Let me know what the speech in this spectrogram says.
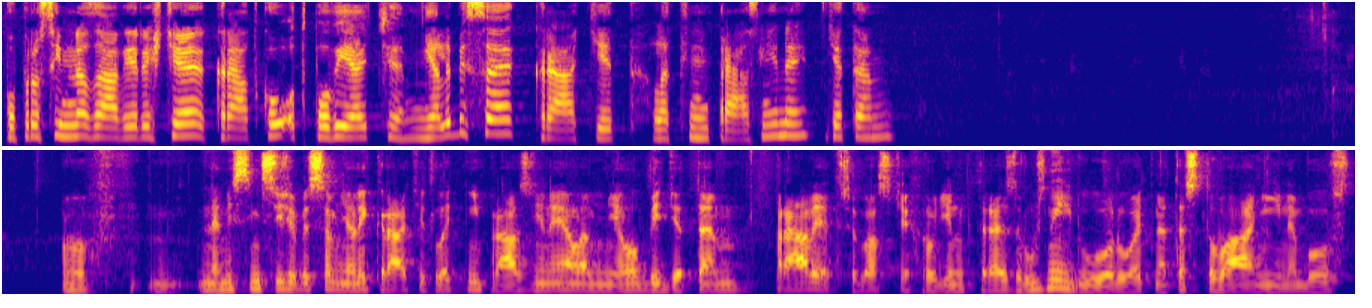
Poprosím na závěr ještě krátkou odpověď. Měly by se krátit letní prázdniny dětem? Nemyslím si, že by se měly krátit letní prázdniny, ale mělo by dětem právě třeba z těch rodin, které z různých důvodů, ať netestování, nebo z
